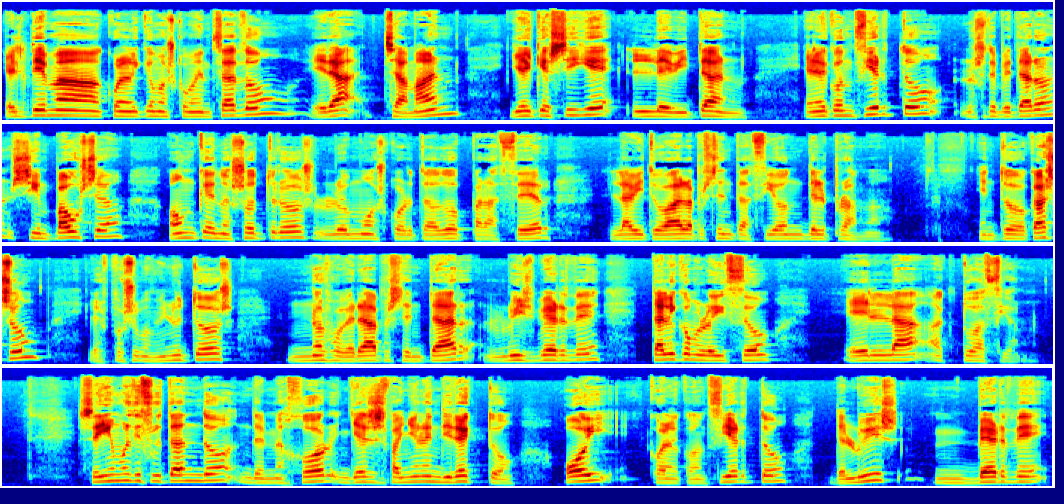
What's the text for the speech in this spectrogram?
El tema con el que hemos comenzado era Chamán y el que sigue Levitán. En el concierto los interpretaron sin pausa, aunque nosotros lo hemos cortado para hacer la habitual presentación del programa. En todo caso, en los próximos minutos nos volverá a presentar Luis Verde, tal y como lo hizo en la actuación. Seguimos disfrutando del mejor jazz español en directo, hoy con el concierto de Luis Verde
